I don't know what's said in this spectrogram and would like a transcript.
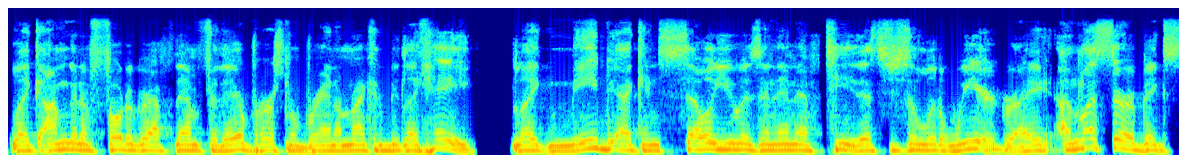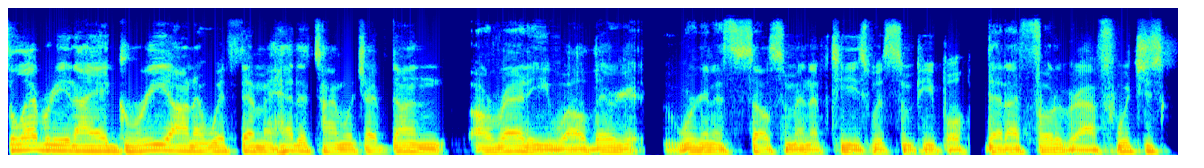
like I'm going to photograph them for their personal brand. I'm not going to be like, "Hey, like maybe I can sell you as an NFT." That's just a little weird, right? Unless they're a big celebrity and I agree on it with them ahead of time, which I've done already. Well, they're we're going to sell some NFTs with some people that I photographed, which is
